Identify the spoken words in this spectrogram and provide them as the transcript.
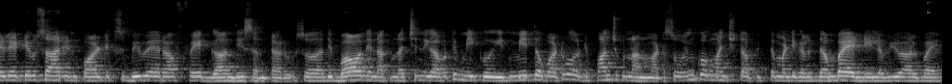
relatives are in politics beware of fake Gandhis అంటారు. సో అది బాగుంది. నాకు నచ్చింది కాబట్టి మీకు ఇది మీతో పాటు ఒకటి పంచుకున్నాను అనమాట సో ఇంకొక మంచి టాపిక్తో మళ్ళీ కలుద్దాం. బాయ్ అండి. లవ్ యూ ఆల్ బాయ్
